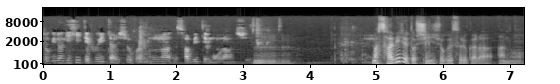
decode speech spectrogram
時々弾いて吹いたりしようから、そんな錆びてもおらんし。うん。うんうんうん。まあ、錆びると侵食するから、あの、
